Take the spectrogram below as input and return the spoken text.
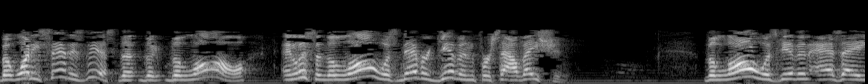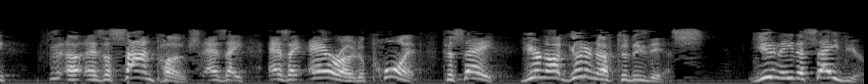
But what he said is this, the, the, the law, and listen, the law was never given for salvation. The law was given as a, uh, as a signpost, as a, as a arrow to point, to say, you're not good enough to do this. You need a Savior.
